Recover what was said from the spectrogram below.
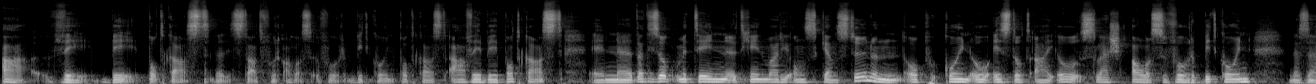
AVB Podcast. Dat staat voor alles voor Bitcoin Podcast, AVB Podcast. En uh, dat is ook meteen hetgeen waar je ons kan steunen op coinos.io slash alles voor Bitcoin. Dat is uh,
